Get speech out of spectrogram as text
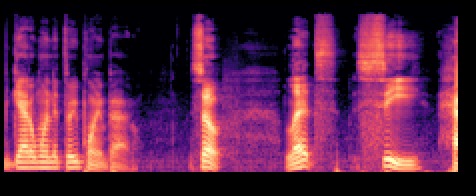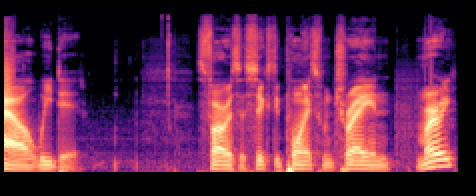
You got to win the three point battle. So let's see how we did. As far as the 60 points from Trae and Murray,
